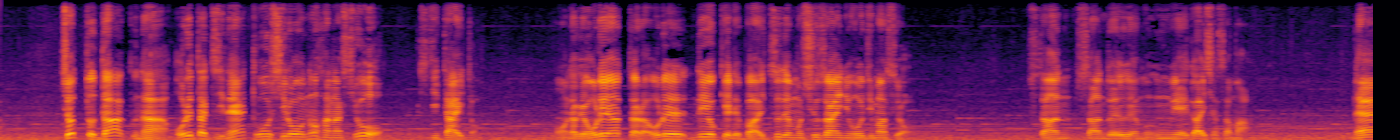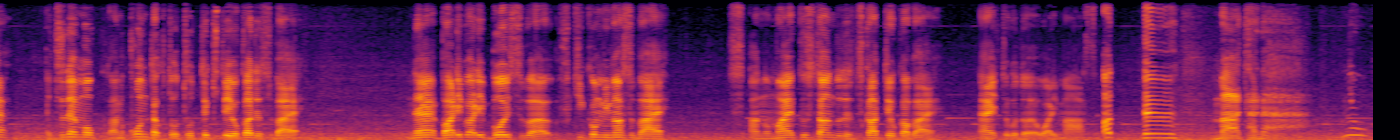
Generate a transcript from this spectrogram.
ちょっとダークな、俺たちね、東四郎の話を聞きたいと。だけど俺やったら、俺でよければ、いつでも取材に応じますよ。スタン、スタンド FM 運営会社様。ね。いつでも、あの、コンタクトを取ってきてよかですばい。ね。バリバリボイスば吹き込みますばい。あの、マイクスタンドで使っておかばい。はい、ということで終わります。あっ、またな。にょ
